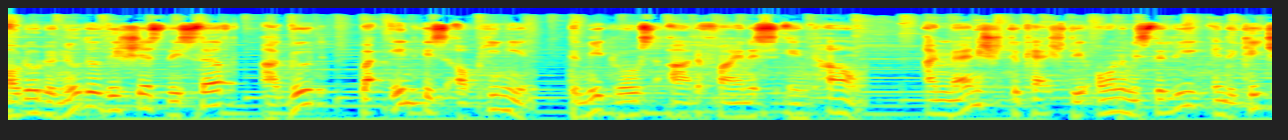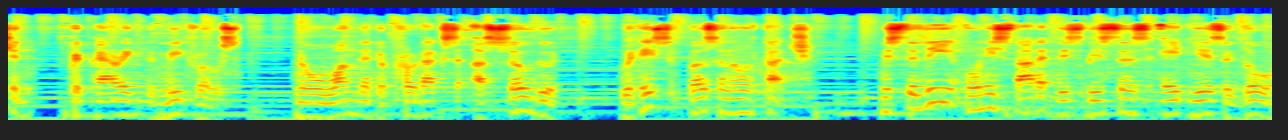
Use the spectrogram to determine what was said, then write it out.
Although the noodle dishes they serve are good, but in his opinion, the meat rolls are the finest in town. I managed to catch the owner Mr. Lee in the kitchen preparing the meat rolls. No wonder the products are so good. With his personal touch, Mr. Lee only started this business 8 years ago,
